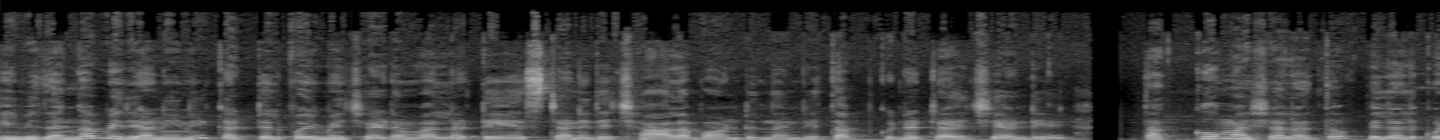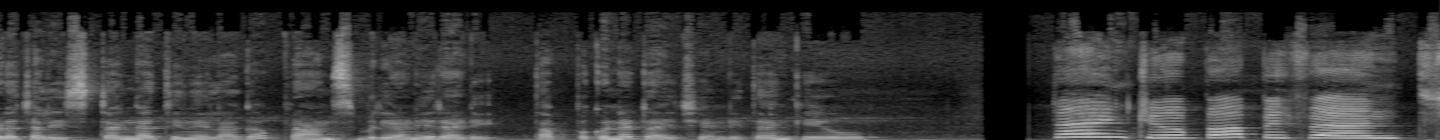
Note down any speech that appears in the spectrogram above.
ఈ విధంగా బిర్యానీని కట్టెల పొయ్యి మీద చేయడం వల్ల టేస్ట్ అనేది చాలా బాగుంటుందండి. తప్పకుండా ట్రై చేయండి. తక్కువ మసాలాతో పిల్లలు కూడా చాలా ఇష్టంగా తినేలాగా ప్రాన్స్ బిర్యానీ రెడీ. తప్పకుండా ట్రై చేయండి. Thank you. Thank you Bobby friends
